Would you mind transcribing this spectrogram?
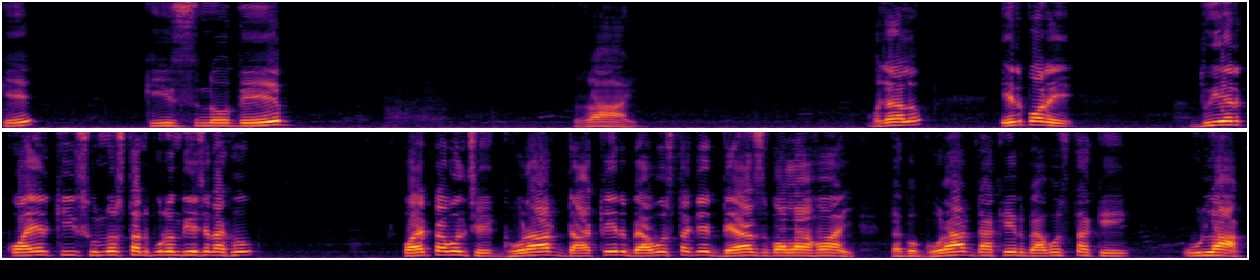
কে? কৃষ্ণদেব রায়। বোঝা গেল? এরপরে দুইয়ের কয়ের কি শূন্যস্থান পূরণ দিয়েছে দেখো। কয়েকটা বলছে, ঘোড়ার ডাকের ব্যবস্থাকে ড্যাশ বলা হয়। দেখো, ঘোড়ার ডাকের ব্যবস্থাকে উলাক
